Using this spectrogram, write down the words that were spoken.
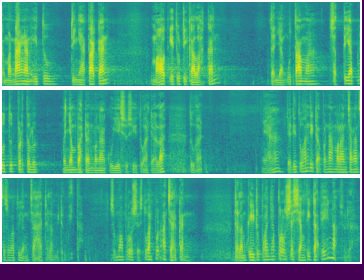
kemenangan itu dinyatakan, maut itu dikalahkan, dan yang utama setiap lutut bertelut menyembah dan mengaku Yesus itu adalah Tuhan. Ya, jadi Tuhan tidak pernah merancangkan sesuatu yang jahat dalam hidup kita. Semua proses Tuhan pun ajarkan dalam kehidupannya proses yang tidak enak, saudara.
